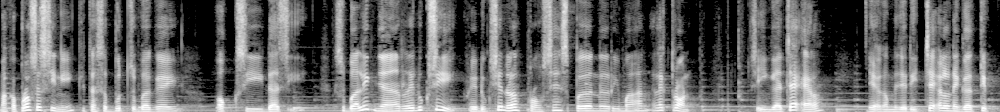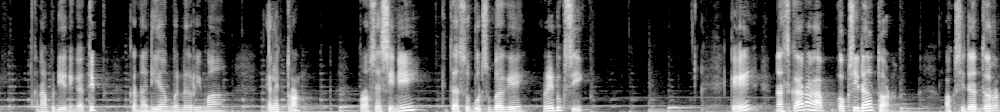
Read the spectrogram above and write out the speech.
Maka proses ini kita sebut sebagai oksidasi. Sebaliknya, reduksi. Reduksi adalah proses penerimaan elektron sehingga Cl dia akan menjadi Cl negatif. Kenapa dia negatif? Karena dia menerima elektron. Proses ini kita sebut sebagai reduksi. Oke, nah sekarang oksidator. Oksidator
